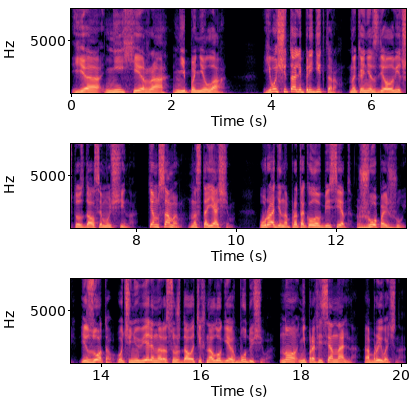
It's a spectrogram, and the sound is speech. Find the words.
Я ни хера не поняла. Его считали предиктором. Наконец сделал вид, что сдался мужчина. Тем самым, настоящим. У Радина протоколов бесед жопой жуй. Изотов очень уверенно рассуждал о технологиях будущего, но не профессионально, обрывочно.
